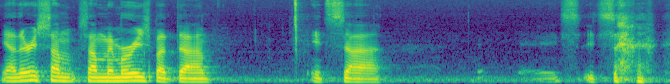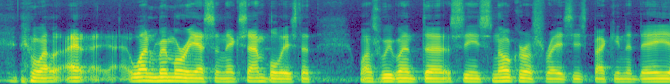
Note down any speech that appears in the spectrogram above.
yeah, there is some some memories, but uh, it's uh, it's it's well. I, I, one memory, as an example, is that once we went uh, see snowcross races back in the day,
